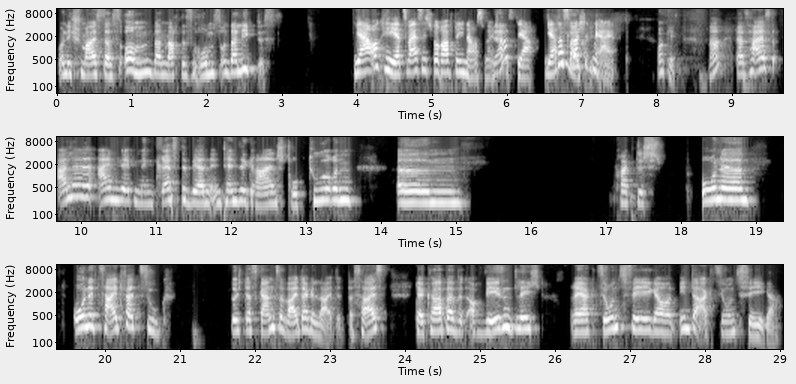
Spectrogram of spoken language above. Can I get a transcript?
und ich schmeiße das um, dann macht es Rums und da liegt es. Ja, okay, jetzt weiß ich, worauf du hinaus möchtest. Ja, ja, ja das leuchtet mir ein. Okay. Ja, das heißt, alle einwirkenden Kräfte werden in tensegralen Strukturen ähm, praktisch ohne, ohne Zeitverzug durch das Ganze weitergeleitet. Das heißt, der Körper wird auch wesentlich reaktionsfähiger und interaktionsfähiger,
